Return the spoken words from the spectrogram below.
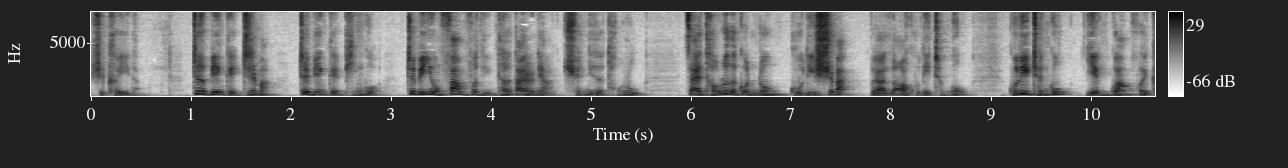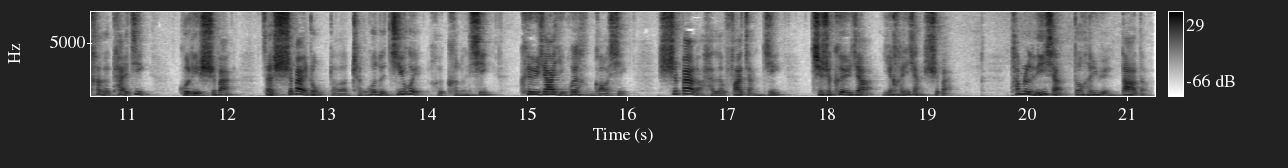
是可以的，这边给芝麻，这边给苹果，这边用范弗里特大容量全力的投入，在投入的过程中鼓励失败，不要老鼓励成功，鼓励成功眼光会看得太近，鼓励失败，在失败中找到成功的机会和可能性，科学家也会很高兴，失败了还能发奖金，其实科学家也很想失败，他们的理想都很远大的，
